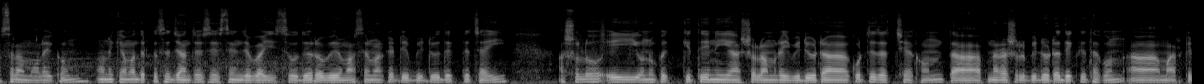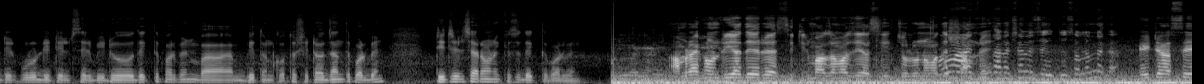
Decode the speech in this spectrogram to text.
আসসালামু আলাইকুম। অনেকে আমাদের কাছে জানতে চাইছেন যে ভাই সৌদি আরবের মাছের মার্কেটের ভিডিও দেখতে চাই। আসলে এই অনুপ্রেক্ষিতে নিয়ে আসলে আমরা এই ভিডিওটা করতে যাচ্ছি এখন। তা আপনারা আসলে ভিডিওটা দেখতে থাকুন মার্কেটের পুরো ডিটেলসের ভিডিও দেখতে পারবেন বা বেতন কত সেটাও জানতে পারবেন। ডিটেলস আরও অনেক কিছু দেখতে পারবেন। আমরা এখন রিয়াদের সিটির মাঝামাঝি আছি। চলুন আমাদের সামনে। এইটা আছে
